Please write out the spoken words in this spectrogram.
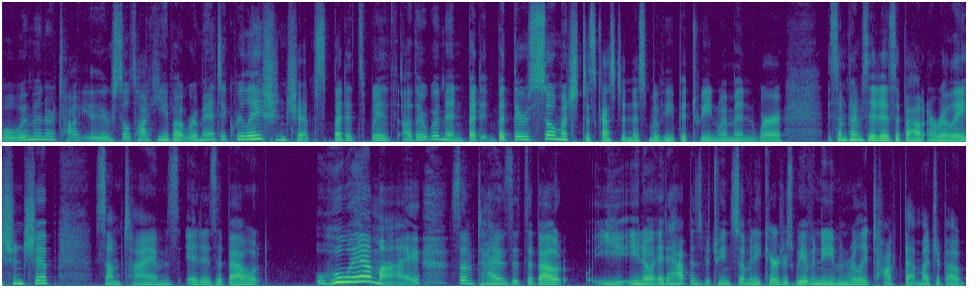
well women are talking they're still talking about romantic relationships but it's with other women but but there's so much discussed in this movie between women where sometimes it is about a relationship sometimes it is about who am I? Sometimes it's about, you, you know, it happens between so many characters. We haven't even really talked that much about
